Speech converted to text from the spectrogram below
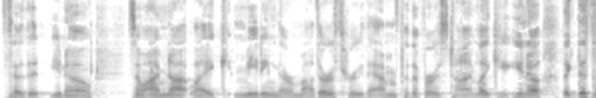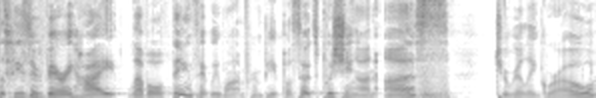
so that you know. So I'm not like meeting their mother through them for the first time. Like you, you know, like this. These are very high level things that we want from people. So it's pushing on us to really grow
